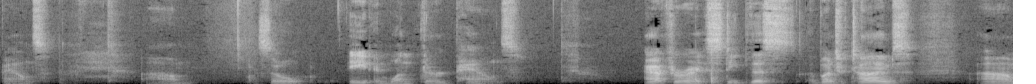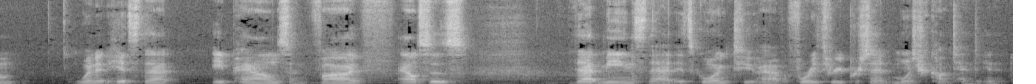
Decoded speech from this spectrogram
pounds. Um, so 8 and one third pounds. After I steep this a bunch of times, um, when it hits that 8 pounds and 5 ounces, that means that it's going to have a 43% moisture content in it.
